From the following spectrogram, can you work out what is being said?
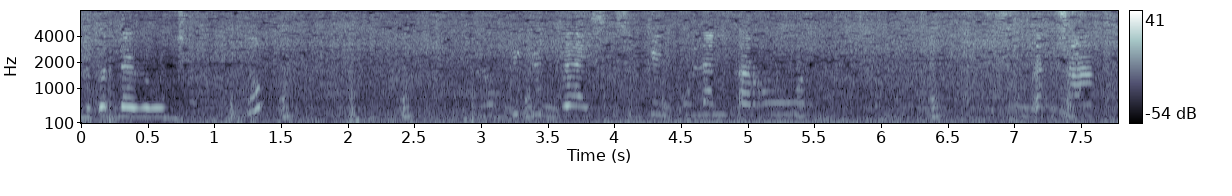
Look at the road. Oh. Grabe good guys. Busog yung ulan karon. Busog at traffic.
